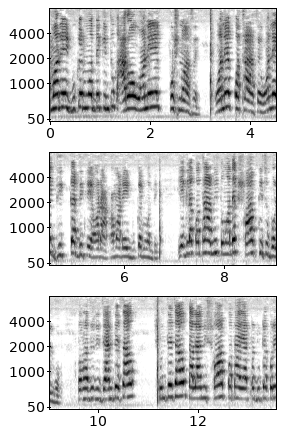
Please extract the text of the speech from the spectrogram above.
আমার এই বুকের মধ্যে কিন্তু আরও অনেক প্রশ্ন আছে, অনেক কথা আছে, অনেক ধিক্কার দিতে ওরা আমার এই বুকের মধ্যে। এগুলা কথা আমি তোমাদের সব কিছু বলব। তোমরা যদি জানতে চাও, শুনতে চাও, তাহলে আমি সব কথা, একটা দুটা করে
